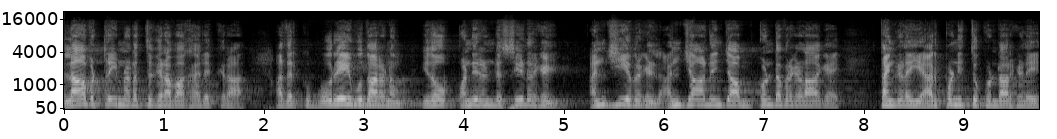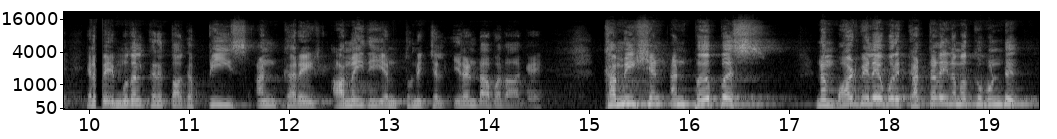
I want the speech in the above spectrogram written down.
எல்லாவற்றையும் நடத்துகிறவாக இருக்கிறார். அதற்கு ஒரே உதாரணம். இதோ பன்னிரண்டு சீடர்கள் அஞ்சியவர்கள் அஞ்சா நெஞ்சாம் கொண்டவர்களாக தங்களை அர்ப்பணித்துக் கொண்டார்களே. எனவே முதல் கருத்தாக பீஸ் அண்ட் கரேஜ் அமைதி என் துணிச்சல் இரண்டாவதாக கமிஷன் அண்ட் பர்பஸ் நம் வாழ்விலே ஒரு கட்டளை நமக்கு உண்டு.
